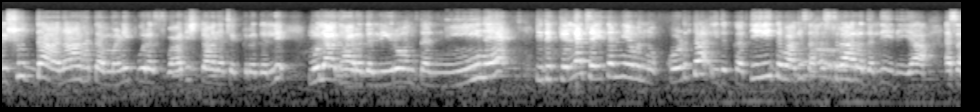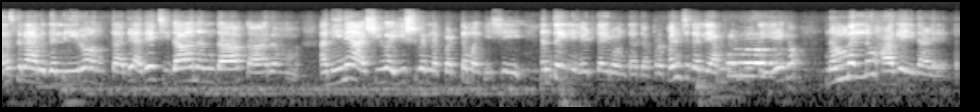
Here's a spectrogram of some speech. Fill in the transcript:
ವಿಶುದ್ಧ ಅನಾಹತ ಮಣಿಪುರ ಸ್ವಾಧಿಷ್ಠಾನ ಚಕ್ರದಲ್ಲಿ ಮೂಲಾಧಾರದಲ್ಲಿ ಇರುವಂತ ನೀನೇ ಇದಕ್ಕೆಲ್ಲ ಚೈತನ್ಯವನ್ನು ಕೊಡ್ತಾ ಇದಕ್ಕೆ ಅತೀತವಾಗಿ ಸಹಸ್ರಾರದಲ್ಲಿ ಇದೆಯಾ. ಆ ಸಹಸ್ರಾರದಲ್ಲಿ ಇರೋ ಅಂತದೇ ಅದೇ ಚಿದಾನಂದಾಕಾರಂ. ಆ ನೀನೇ ಆ ಶಿವ ಈಶ್ವರನ ಪಟ್ಟ ಮಹಿಷಿ ಅಂತ ಇಲ್ಲಿ ಹೇಳ್ತಾ ಇರುವಂತಹದ್ದು ಪ್ರಪಂಚದಲ್ಲಿ ಆ ಪ್ರಕೃತಿ ಹೇಗೋ ನಮ್ಮಲ್ಲೂ ಹಾಗೆ ಇದ್ದಾಳೆ ಅಂತ.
